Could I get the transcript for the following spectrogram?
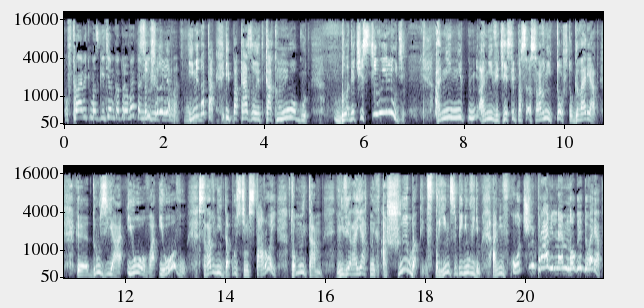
а вправить мозги тем, которые в этом Совершенно мире верно. Живут. Именно так. И показывает, как могут благочестивые люди они, не, они ведь, если сравнить то, что говорят э, друзья Иова Иову, сравнить, допустим, с второй, то мы там невероятных ошибок в принципе не увидим. Они очень правильное многое говорят.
